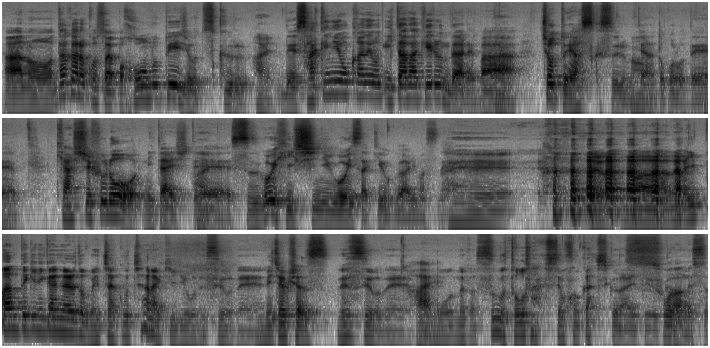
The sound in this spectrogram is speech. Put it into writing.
あのだからこそやっぱホームページを作る、はい。で先にお金をいただけるんであれば、はちょっと安くするみたいなところで、うん。キャッシュフローに対しはい。てすごい必死に動いてた記憶がありますね。まあなんか一般的に考えるとめちゃくちゃな企業ですよね。めちゃくちゃです。ですよね、はい。もうなんかすぐ倒産してもおかしくないというか。そうなんです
